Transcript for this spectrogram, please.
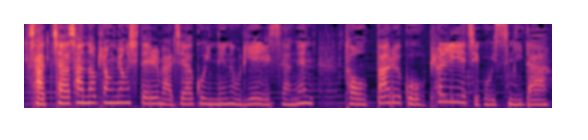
4차 산업혁명 시대를 맞이하고 있는 우리의 일상은 더욱 빠르고 편리해지고 있습니다.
